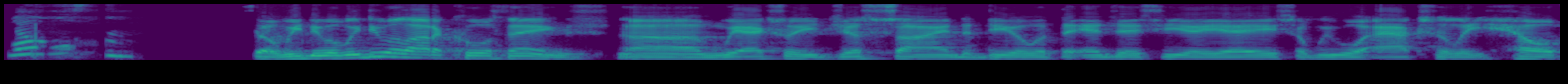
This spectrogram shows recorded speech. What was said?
No, awesome. So we do we do a lot of cool things. Um, we actually just signed a deal with the NJCAA, so we will actually help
